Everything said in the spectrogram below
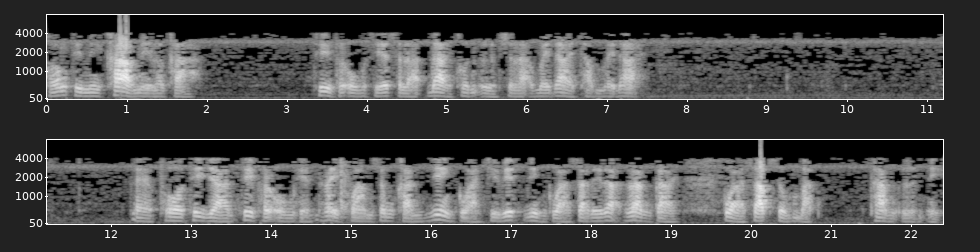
ของที่มีค่ามีราคา ที่พระองค์เสียสละได้คนอื่นสละไม่ได้ทำไม่ได้ โพธิญาณที่พระองค์เห็นให้ความสำคัญ ยิ่งกว่าชีวิต ยิ่งกว่าสรีระร่างกาย กว่าทรัพย์สมบัติทางอื่นอีก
